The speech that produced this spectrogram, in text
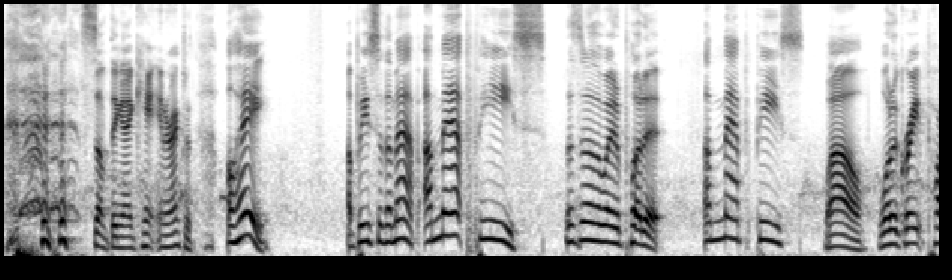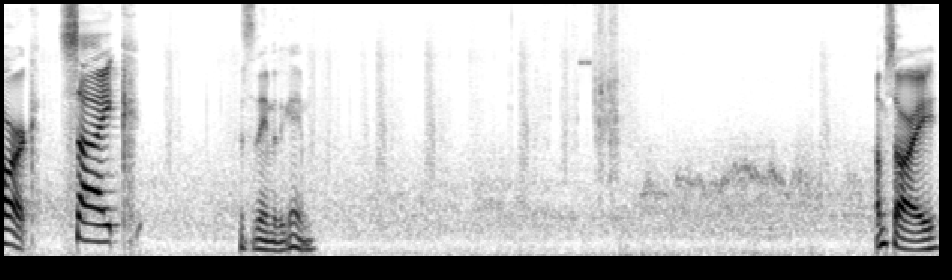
something I can't interact with. Oh, hey! A piece of the map. A map piece! That's another way to put it. A map piece. Wow, what a great park. Psych! That's the name of the game. I'm sorry.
